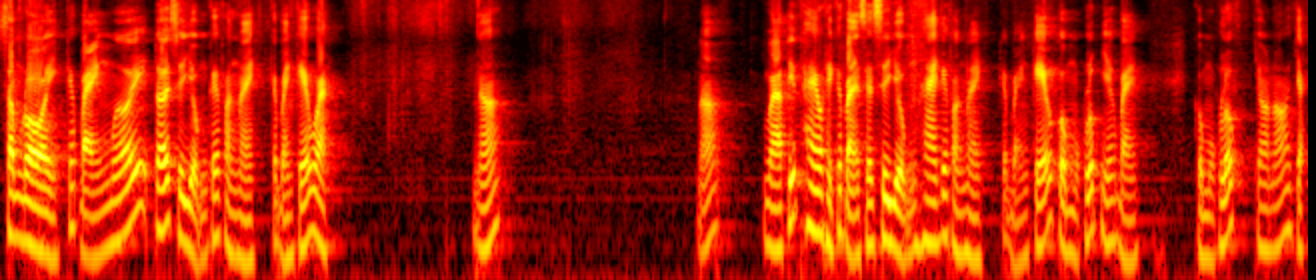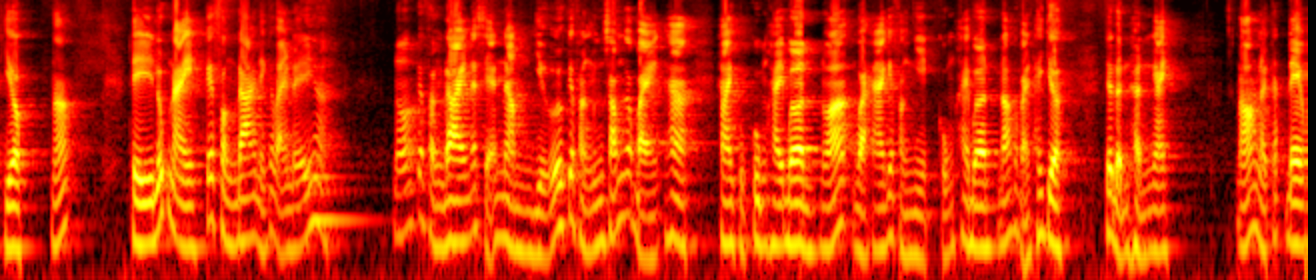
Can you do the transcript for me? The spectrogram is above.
Xong rồi các bạn mới tới sử dụng cái phần này, các bạn kéo qua. Đó. Đó. Và tiếp theo thì các bạn sẽ sử dụng hai cái phần này, các bạn kéo cùng một lúc nha các bạn, cùng một lúc cho nó chặt vô. Nó thì lúc này cái phần đai này các bạn để ý ha. Nó cái phần đai nó sẽ nằm giữa cái phần lưng sống các bạn ha hai cục cung hai bên đó và hai cái phần nhiệt cũng hai bên. Đó, các bạn thấy chưa? Cho định hình ngay. Đó là cách đeo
